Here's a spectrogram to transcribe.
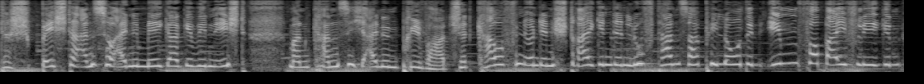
Das Beste an so einem Mega-Gewinn ist, man kann sich einen Privatjet kaufen und den streikenden Lufthansa-Piloten im Vorbeifliegen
